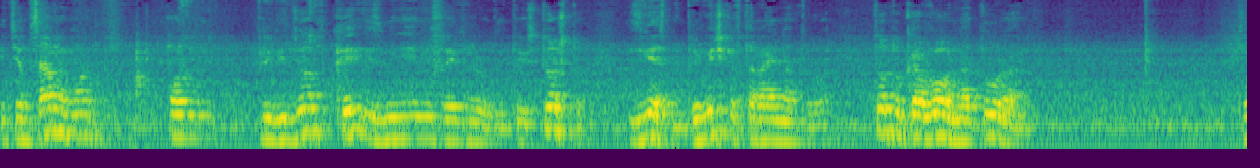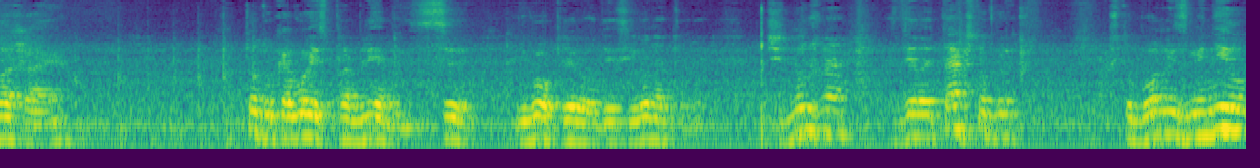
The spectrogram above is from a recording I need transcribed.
и тем самым он, он приведет к изменению своей природы. То есть то, что известно, привычка вторая натура. Тот, у кого натура плохая, тот, у кого есть проблемы с его природой, с его натурой. Значит, нужно сделать так, чтобы, чтобы он изменил,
